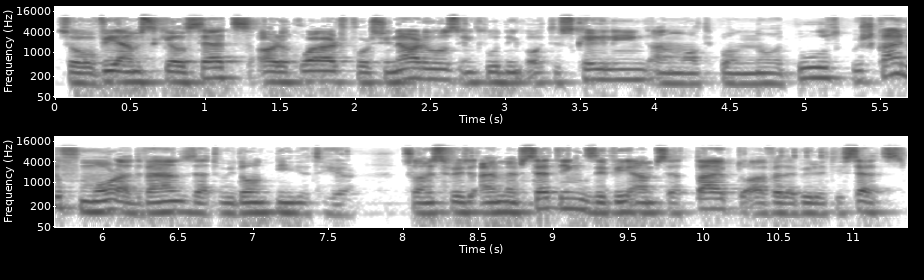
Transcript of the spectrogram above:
So VM scale sets are required for scenarios including auto scaling and multiple node pools, which kind of more advanced that we don't need it here. So I'm, I'm setting the VM set type to availability sets.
